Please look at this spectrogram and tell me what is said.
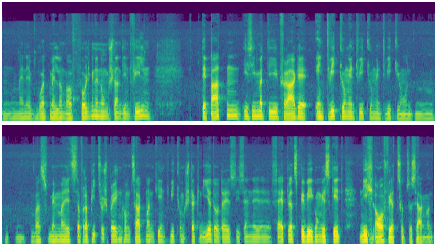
meine Wortmeldung auf folgenden Umstand. In vielen Debatten ist immer die Frage Entwicklung, Entwicklung, Entwicklung. Und mm, was, wenn man jetzt auf Rapid zu sprechen kommt, sagt man, die Entwicklung stagniert oder es ist eine Seitwärtsbewegung, es geht nicht aufwärts sozusagen. Und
